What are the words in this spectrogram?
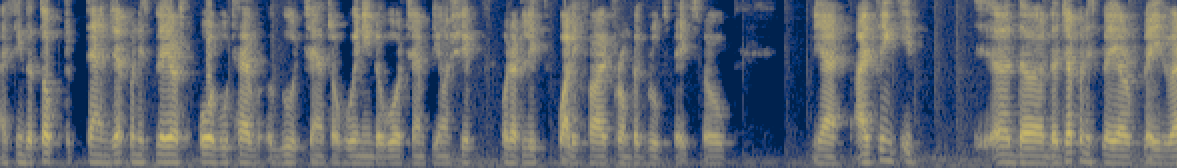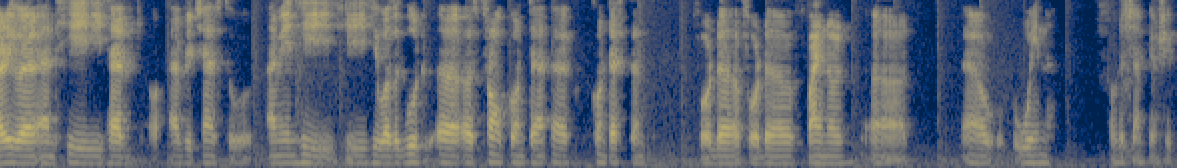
I think the top 10 Japanese players all would have a good chance of winning the World Championship or at least qualify from the group stage. So, yeah, I think it uh, the the Japanese player played very well, and he had every chance to. I mean, he he, he was a good, uh, a strong content, uh, contestant for the for the final uh, uh, win of the championship.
